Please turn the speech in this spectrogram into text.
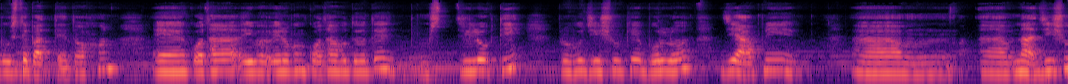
বুঝতে পারতে। তখন কথা এইভাবে এরকম কথা হতে হতে স্ত্রীলোকটি প্রভু যিশুকে বলল যে আপনি না যিশু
